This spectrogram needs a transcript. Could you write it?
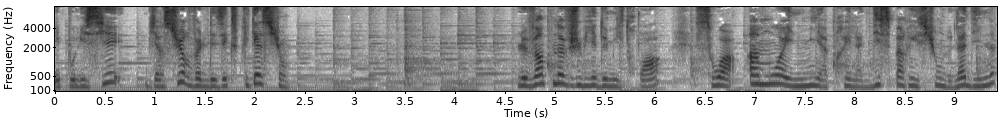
Les policiers, bien sûr, veulent des explications. Le 29 juillet 2003, soit un mois et demi après la disparition de Nadine,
